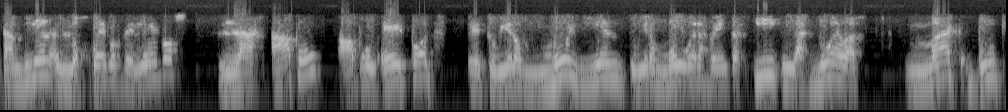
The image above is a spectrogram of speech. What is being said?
También los juegos de Legos, las Apple, Apple AirPods, estuvieron muy bien, tuvieron muy buenas ventas y las nuevas MacBook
